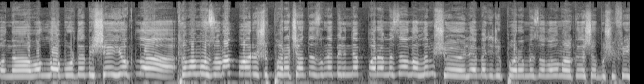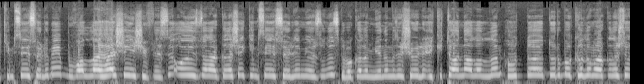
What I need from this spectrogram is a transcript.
Ana vallahi burada bir şey yok la. Tamam o zaman bari şu para çantasına birinden paramızı alalım. Şöyle hemencik paramızı alalım arkadaşlar. Bu şifreyi kimseye söylemeyin. Bu vallahi her şeyin şifresi. O yüzden arkadaşlar kimseye söylemiyorsunuz. Dur bakalım yanımıza şöyle iki tane alalım. Hatta dur bakalım arkadaşlar.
